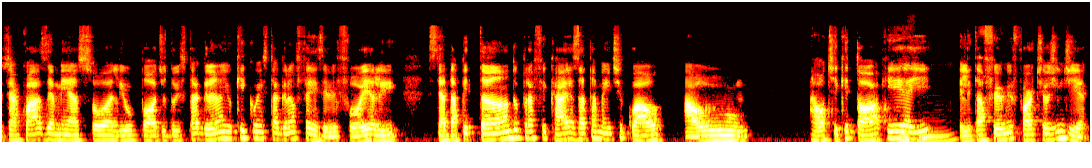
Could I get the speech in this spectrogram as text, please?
já quase ameaçou ali o pódio do Instagram, e o que, que o Instagram fez? Ele foi ali se adaptando para ficar exatamente igual ao, ao TikTok, e aí uhum. ele está firme e forte hoje em dia.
